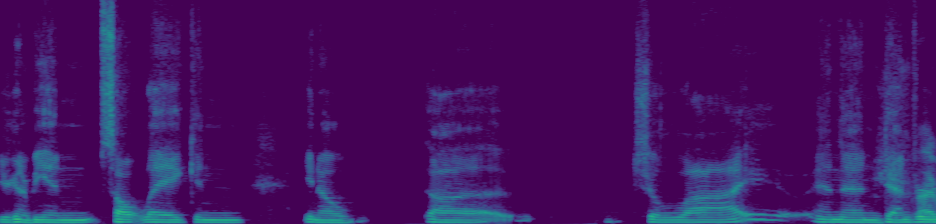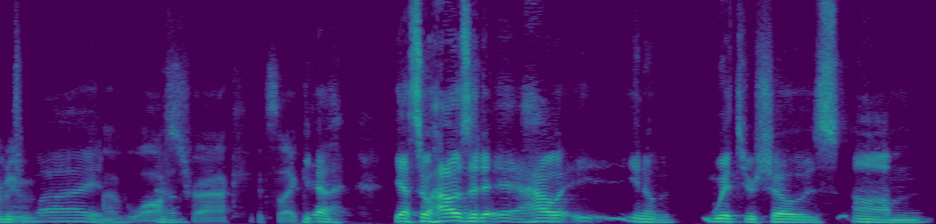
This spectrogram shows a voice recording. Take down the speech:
you're going to be in Salt Lake and you know uh, July and then Denver I mean, in July. And, I've lost you know, track. It's like yeah, yeah. So how is it? How you know with your shows? Um,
